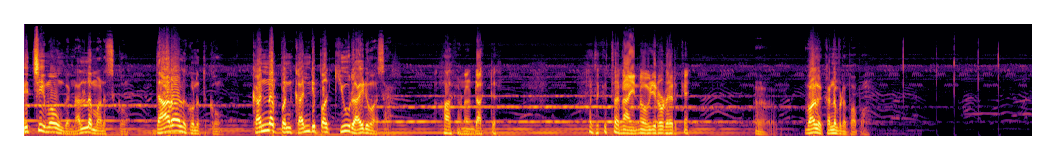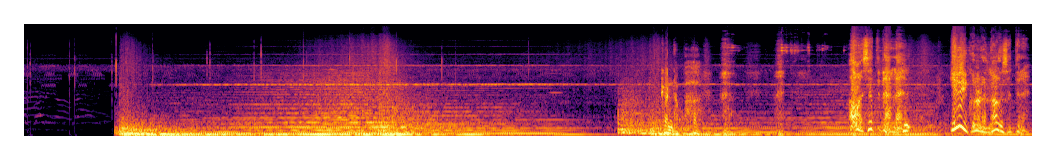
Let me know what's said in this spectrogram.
நிச்சயமா உங்க நல்ல மனசுக்கும் தாராள குணத்துக்கும் கண்ணப்பன் கண்டிப்பா கியூர் ஆயிடுவான் சார். ஆகணும் டாக்டர் அதுக்கு தான் நான் இன்னும் உயிரோட இருக்கேன். வாங்க கண்ணப்பனை பார்ப்போம். அவன் செத்துட்டான்ல. இனி கொண்டு நானும் செத்துறேன்.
